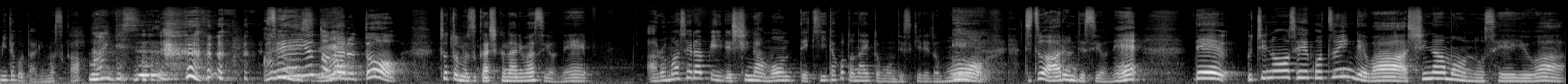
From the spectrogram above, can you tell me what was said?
見たことありますか？ないです。精油となるとちょっと難しくなりますよねアロマセラピーでシナモンって聞いたことないと思うんですけれども、えー、実はあるんですよね。でうちの整骨院ではシナモンの精油は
